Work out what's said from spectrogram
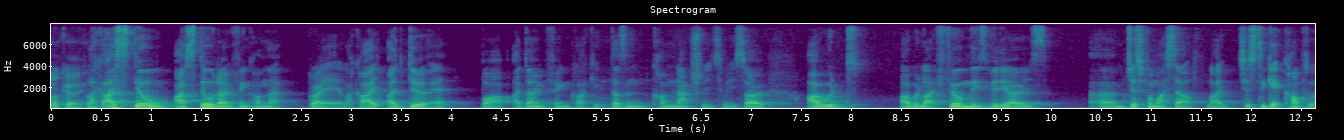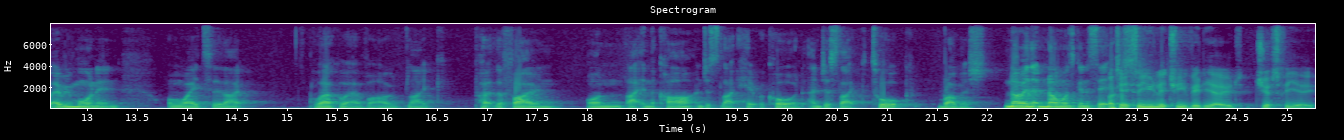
Okay. Like I still, I still don't think I'm that great at it. Like I, I do it, but I don't think like it doesn't come naturally to me. So I would, I would like film these videos um, just for myself, like just to get comfortable. Every morning on my way to like work or whatever, I would like put the phone on like in the car and just like hit record and just like talk rubbish, knowing that no one's gonna see it. Okay, Just- so you literally videoed just for you.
